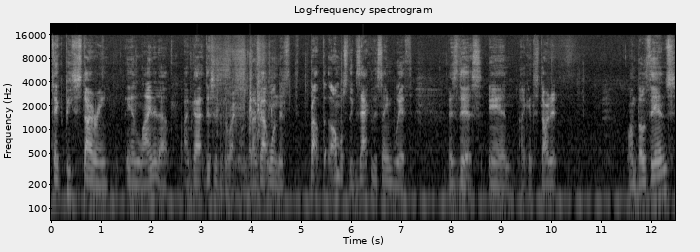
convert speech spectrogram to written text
take a piece of styrene and line it up. I've got this isn't the right one, but I've got one that's about the, almost exactly the same width as this, and I can start it on both ends,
